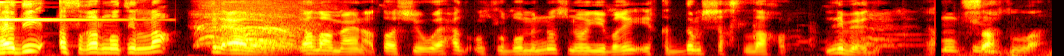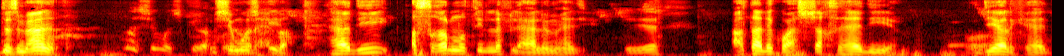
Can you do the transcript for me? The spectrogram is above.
هذه أصغر نوتيلا في العالم. يلا معنا عطوها شي واحد ونطلبوا منه شنو يبغي يقدم الشخص الآخر اللي بعده ممكن. صافي يلا دوز معنا ماشي مشكل ماشي مشكل هذه أصغر نوتيلا في العالم هذه إيه. عطى لك واحد الشخص هديه ديالك هذه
